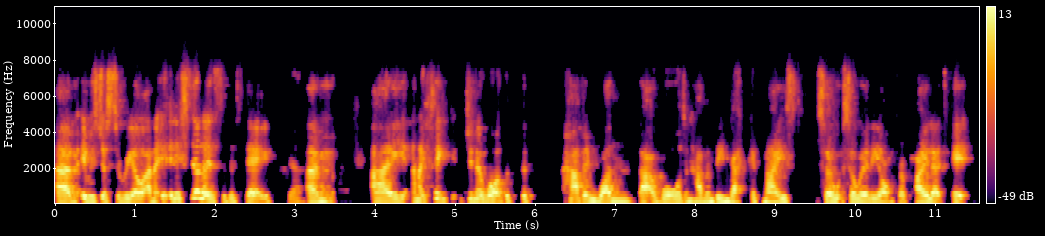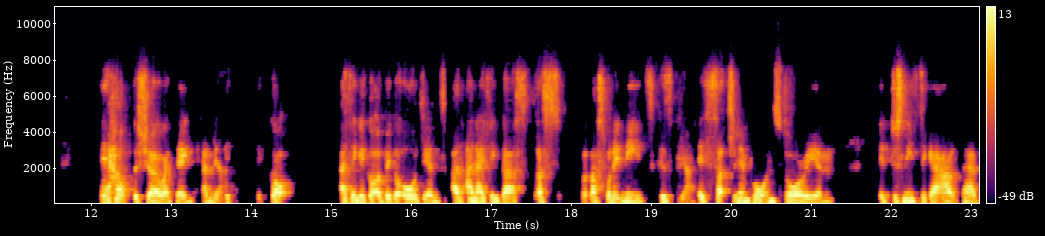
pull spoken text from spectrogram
um, it was just surreal, and it, it still is to this day. Yeah. Um, I and I think, do you know what? The, the having won that award and having been recognised so so early on for a pilot, mm. it it helped the show, I think, and yeah. it, it got, I think it got a bigger audience, and, and I think that's that's that's what it needs because yeah. it's such an important story and it just needs to get out there.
